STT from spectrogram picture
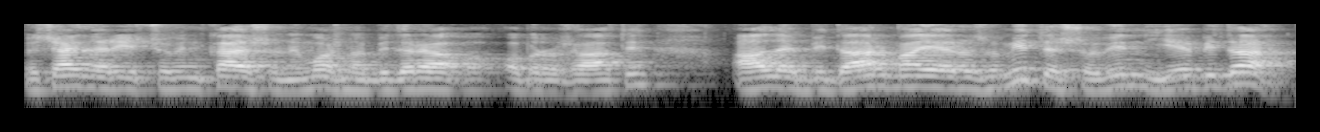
Звичайна річ, що він каже, що не можна бідаря ображати, але бідар має розуміти, що він є бідар.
